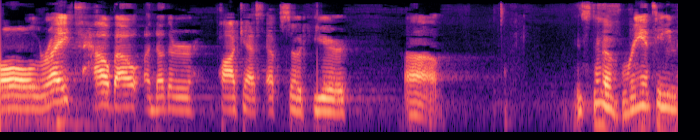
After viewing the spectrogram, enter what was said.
All right. How about another podcast episode here? Uh, instead of ranting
